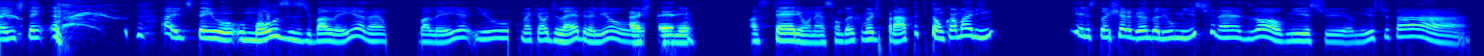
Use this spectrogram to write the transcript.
a gente tem. a gente tem o, o, Moses de baleia, né? Baleia e o. Como é que é o de lebre ali? O... Asterion. Asterion, né? São dois cavaleiros de prata que estão com a Marin. E eles estão enxergando ali o Mist, né? Diz, ó, oh, o Mist, o Mist tá.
